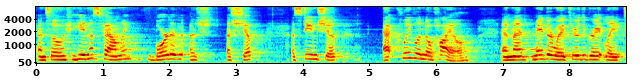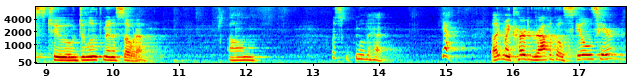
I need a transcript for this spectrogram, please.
And so he and his family boarded a, sh- a ship, a steamship, at Cleveland, Ohio, and made, their way through the Great Lakes to Duluth, Minnesota. Um, let's move ahead. Yeah, I like my cartographical skills here.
